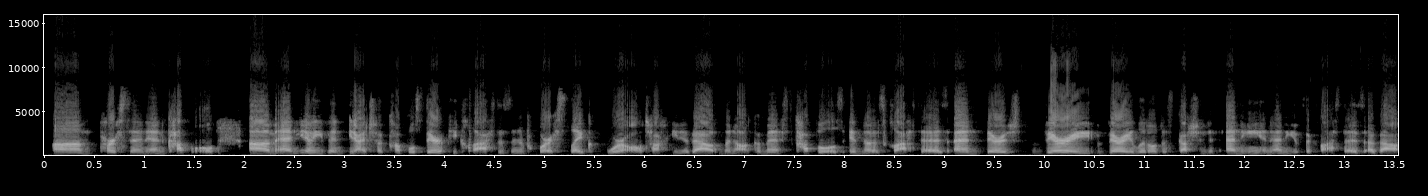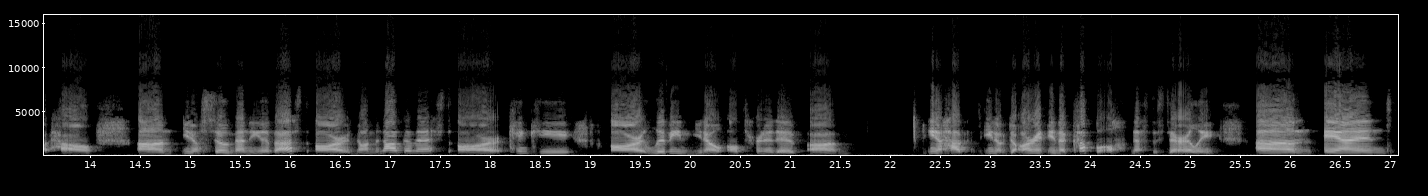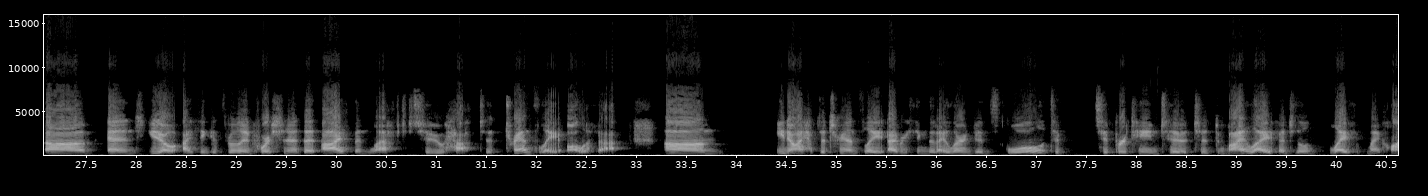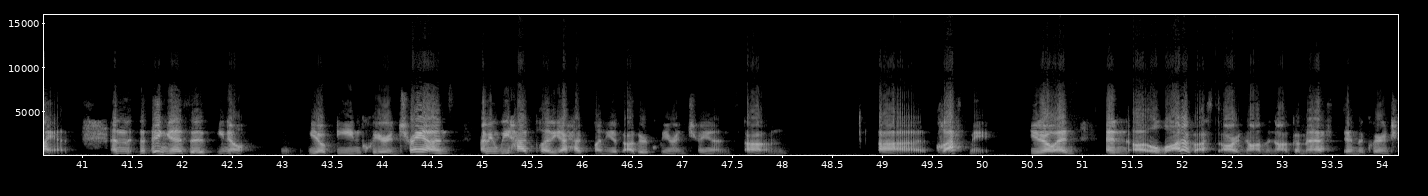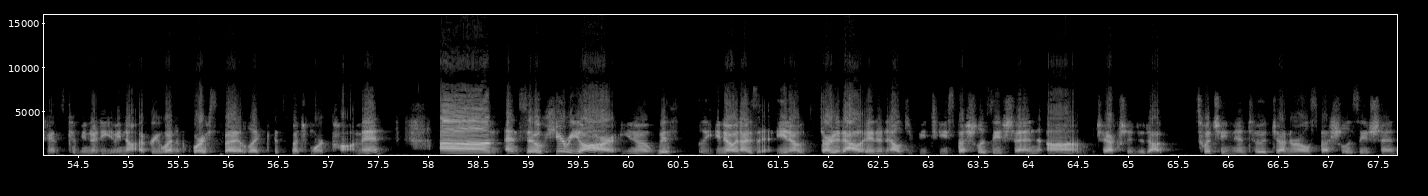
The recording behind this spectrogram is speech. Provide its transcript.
um, person and couple. Um, and, you know, even, you know, I took couples therapy classes, and of course, like, we're all talking about monogamous couples in those classes. And there's very, very little discussion, if any, in any of the classes about how, um, you know, so many of us are non monogamous, are kinky, are living, you know, alternative. Um, you know have you know aren't in a couple necessarily. Um, and um, and you know I think it's really unfortunate that I've been left to have to translate all of that. Um, you know I have to translate everything that I learned in school to to pertain to, to, to my life and to the life of my clients. And the thing is is you know you know being queer and trans I mean we had plenty I had plenty of other queer and trans um, uh, classmates you know and and a lot of us are non-monogamous in the queer and trans community. I mean, not everyone, of course, but like it's much more common. Um, and so here we are, you know, with you know, and I was you know started out in an LGBT specialization, um, which I actually ended up switching into a general specialization,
